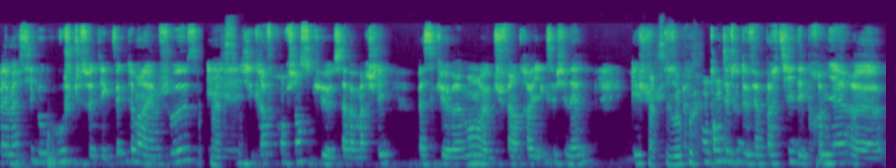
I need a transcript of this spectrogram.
Bah, merci beaucoup. Je te souhaite exactement la même chose. Et j'ai grave confiance que ça va marcher parce que vraiment, euh, tu fais un travail exceptionnel. Et je suis super contente et tout de faire partie des premières, euh,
